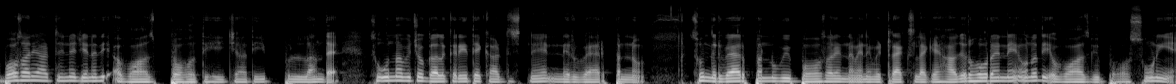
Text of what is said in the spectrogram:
ਬਹੁਤ ਸਾਰੇ ਆਰਟਿਸਟ ਨੇ ਜਿਨ੍ਹਾਂ ਦੀ ਆਵਾਜ਼ ਬਹੁਤ ਹੀ ਜ਼ਿਆਦੀ ਬੁਲੰਦ ਹੈ। ਸੋ ਉਹਨਾਂ ਵਿੱਚੋਂ ਗੱਲ ਕਰੀਏ ਤੇ ਇੱਕ ਆਰਟਿਸਟ ਨੇ ਨਿਰਵੈਰ ਪੰਨੂ। ਸੋ ਨਿਰਵੈਰ ਪੰਨੂ ਵੀ ਬਹੁਤ ਸਾਰੇ ਨਵੇਂ-ਨਵੇਂ ਟਰੈਕਸ ਲੈ ਕੇ ਹਾਜ਼ਰ ਹੋ ਰਹੇ ਨੇ, ਉਹਨਾਂ ਦੀ ਆਵਾਜ਼ ਵੀ ਬਹੁਤ ਸੋਹਣੀ ਹੈ।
